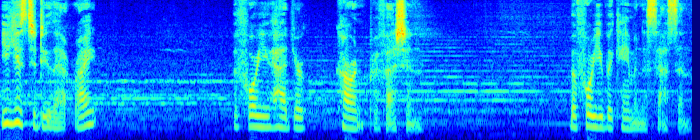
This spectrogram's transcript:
You used to do that, right? Before you had your current profession. Before you became an assassin.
